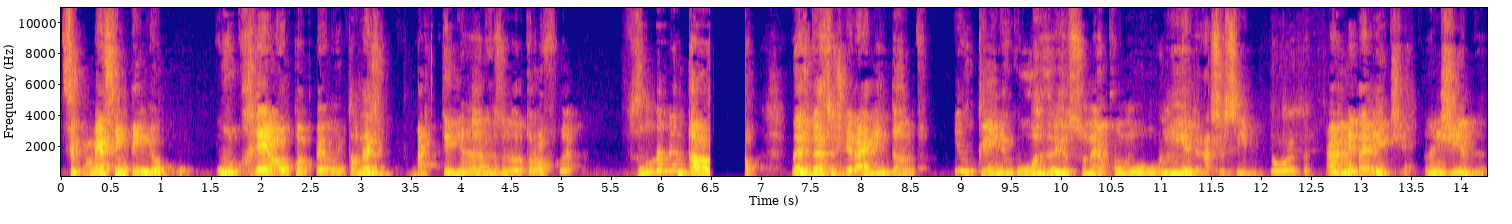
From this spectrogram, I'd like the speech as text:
Você começa a entender o, o real papel. Então, nas bacterianas, o neutrófilo é fundamental. Nas doenças virais, nem tanto. E o clínico usa isso né, como linha de raciocínio. Usa. Ah, medalite, angina.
